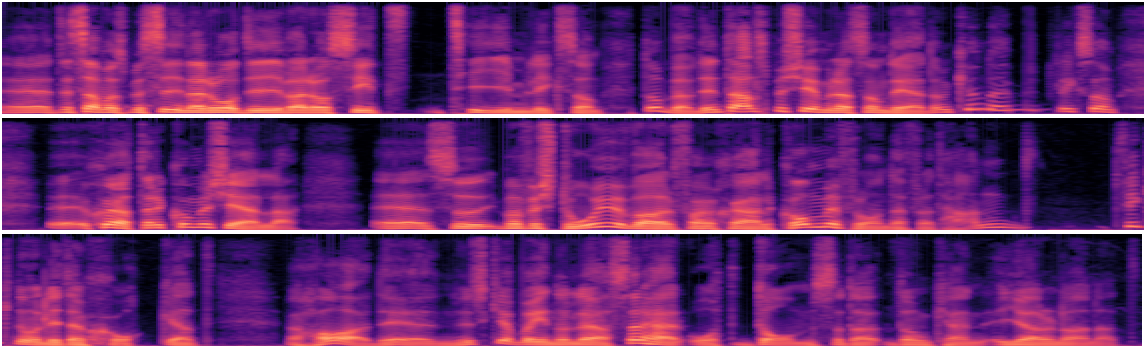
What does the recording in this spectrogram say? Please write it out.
Eh, tillsammans med sina rådgivare och sitt team liksom. De behövde inte alls bekymra sig om det. De kunde liksom eh, sköta det kommersiella. Eh, så man förstår ju var van Gaal kom ifrån därför att han fick nog en liten chock att jaha, det, nu ska jag bara in och lösa det här åt dem så att de kan göra något annat.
